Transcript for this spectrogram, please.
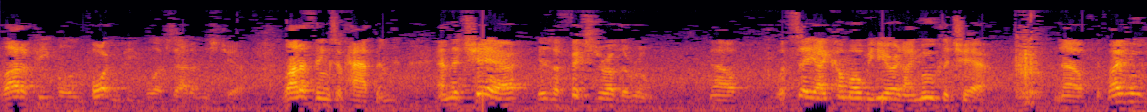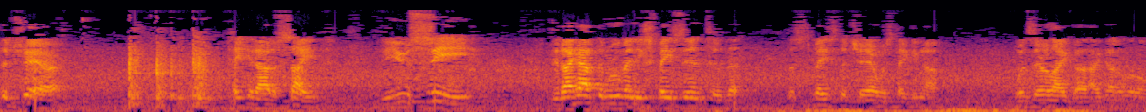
A lot of people, important people, have sat in this chair. A lot of things have happened, and the chair is a fixture of the room. Now, let's say I come over here and I move the chair. Now, if I move the chair, take it out of sight, do you see, did I have to move any space into the, the space the chair was taking up? Was there like a, I got a little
